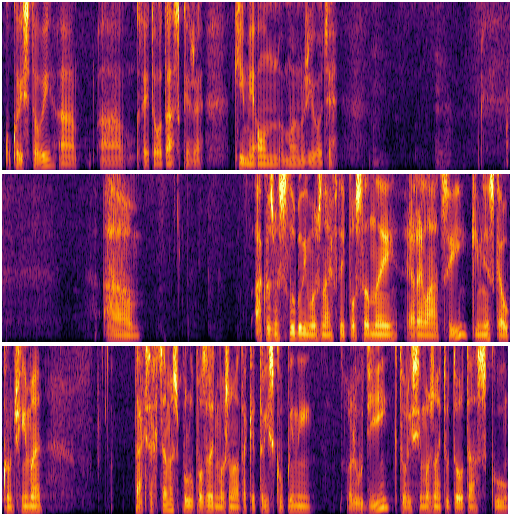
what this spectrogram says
ku Kristovi a, a k tejto otázke, že kým je On v mojom živote. Um, ako sme slúbili možno aj v tej poslednej relácii, kým dneska ukončíme, tak sa chceme spolu pozrieť možno na také tri skupiny ľudí, ktorí si možno aj túto otázku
